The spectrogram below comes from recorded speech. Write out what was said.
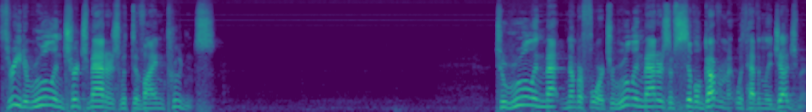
Three, to rule in church matters with divine prudence. To rule in, ma- number four, to rule in matters of civil government with heavenly judgment.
